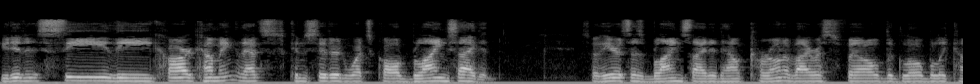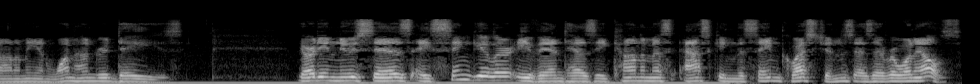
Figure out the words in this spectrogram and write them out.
you didn't see the car coming, that's considered what's called blindsided. So here it says blindsided how coronavirus felled the global economy in 100 days. Guardian News says a singular event has economists asking the same questions as everyone else.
